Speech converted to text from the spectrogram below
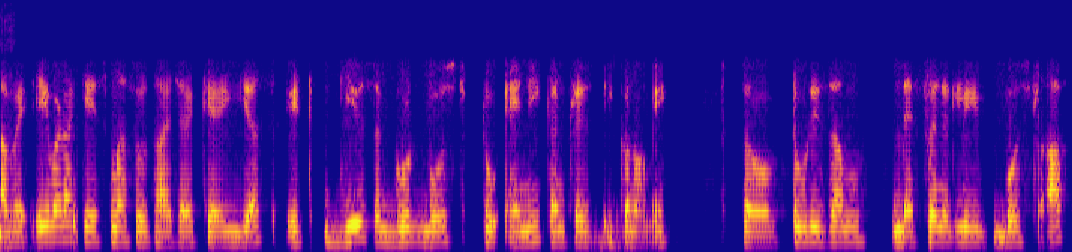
હવે એ વાળા કેસમાં શું થાય છે કે yes it gives a good boost to any country's economy તો ટુરિઝમ ડેફિનેટલી બુસ્ટ અપ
